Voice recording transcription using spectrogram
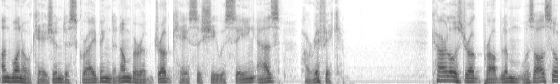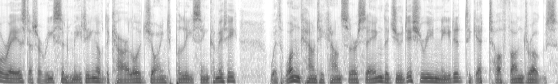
On one occasion, describing the number of drug cases she was seeing as horrific. Carlow's drug problem was also raised at a recent meeting of the Carlow Joint Policing Committee, with one county councillor saying the judiciary needed to get tough on drugs.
